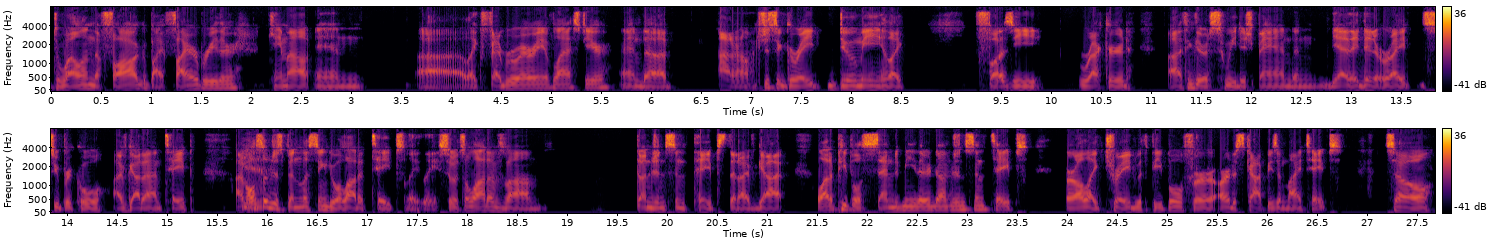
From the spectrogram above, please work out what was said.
"Dwell in the Fog" by Firebreather. Came out in uh, like February of last year, and uh, I don't know, it's just a great doomy, like fuzzy record. I think they're a Swedish band, and yeah, they did it right. Super cool. I've got it on tape. I've yeah. also just been listening to a lot of tapes lately, so it's a lot of um, dungeon synth tapes that I've got. A lot of people send me their dungeon synth tapes, or I'll like trade with people for artist copies of my tapes. So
